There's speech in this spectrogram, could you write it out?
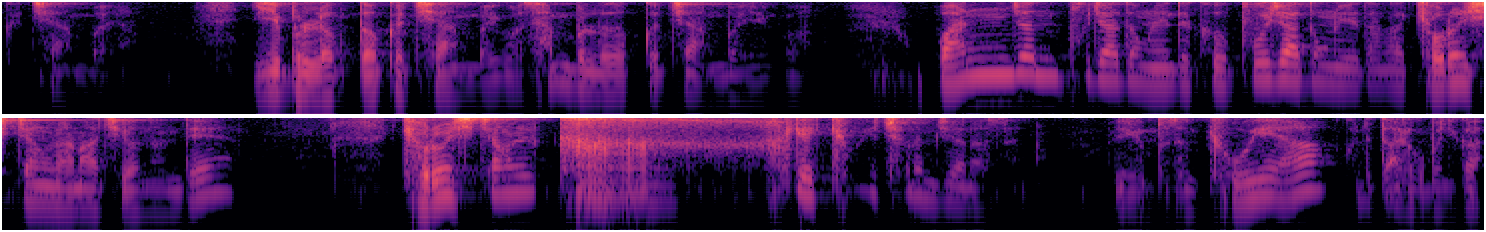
끝이 안 보여 2블럭도 끝이 안 보이고 3블럭도 끝이 안 보이고 완전 부자 동네인데 그 부자 동네에다가 결혼식장을 하나 지었는데 결혼식장을 크게 교회처럼 지어놨어요. 이게 무슨 교회야? 그랬더 알고 보니까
